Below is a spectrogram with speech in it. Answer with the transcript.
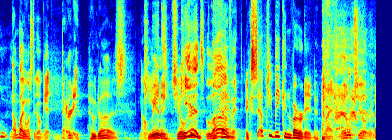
No. Nobody wants to go get dirty. Who does? Not many. Kids love it. Except you be converted. Like little children.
